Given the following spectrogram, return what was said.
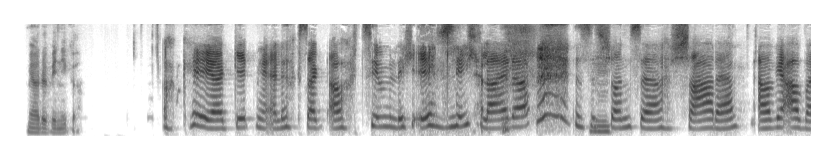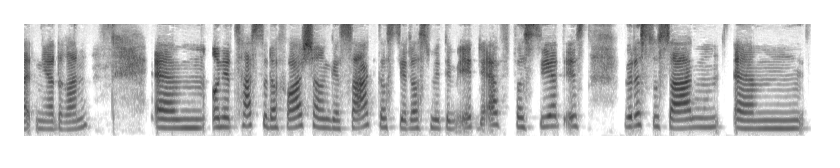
mehr oder weniger. Okay, ja, geht mir ehrlich gesagt auch ziemlich ähnlich, leider. Das ist mhm. schon sehr schade, aber wir arbeiten ja dran. Ähm, und jetzt hast du davor schon gesagt, dass dir das mit dem ETF passiert ist. Würdest du sagen, ähm,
